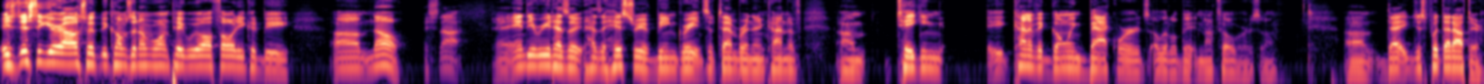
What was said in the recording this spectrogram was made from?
is this the year Alex Smith becomes the number one pick we all thought he could be? Um, no, it's not. Andy Reid has a has a history of being great in September and then kind of um, taking a, kind of it going backwards a little bit in October. So um, that just put that out there.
